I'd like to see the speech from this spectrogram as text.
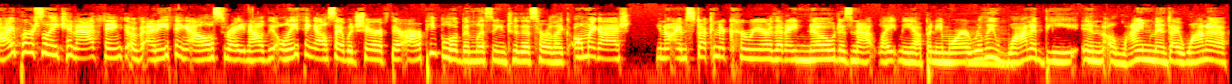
I personally cannot think of anything else right now. The only thing else I would share if there are people who have been listening to this who are like, oh my gosh, you know, I'm stuck in a career that I know does not light me up anymore. I really mm. want to be in alignment. I want to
